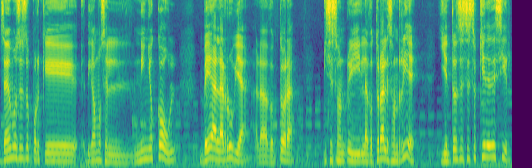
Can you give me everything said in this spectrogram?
Sabemos eso porque, digamos, el niño Cole ve a la rubia, a la doctora, y, se y la doctora le sonríe. Y entonces eso quiere decir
